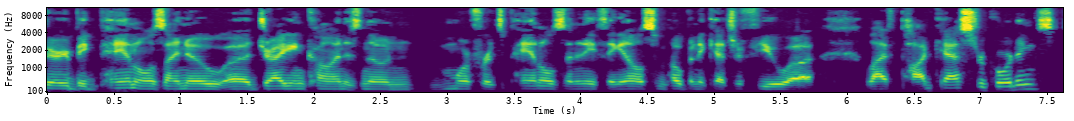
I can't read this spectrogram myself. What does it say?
very big panels. I know uh, Dragon Con is known more for its panels than anything else. I'm hoping to catch a few uh, live podcast recordings.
